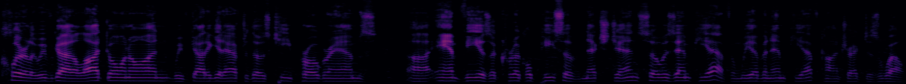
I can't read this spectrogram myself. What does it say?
clearly, we've got a lot going on. We've got to get after those key programs. Uh, AMP-V is a critical piece of next gen, so is MPF, and we have an MPF contract as well.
